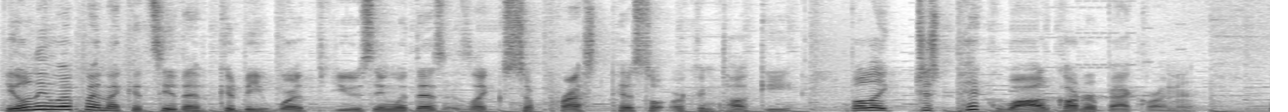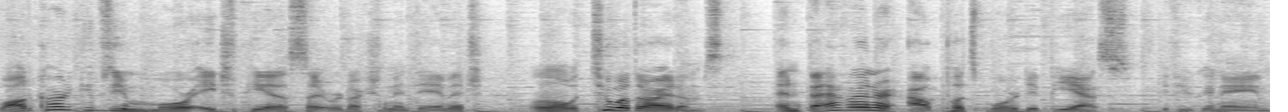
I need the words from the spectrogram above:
The only weapon I could see that could be worth using with this is like Suppressed Pistol or Kentucky, but like, just pick Wildcard or Backliner. Wildcard gives you more HP at a slight reduction in damage, along with two other items, and Backliner outputs more DPS, if you can aim.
